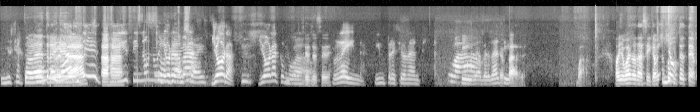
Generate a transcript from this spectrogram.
Y yo decía, ¿cómo traía-. Sí, sí, no, no, lloraba, llora, llora como Wow. Sí, sí, sí. reina, impresionante. Wow. Sí, la verdad, Qué sí. padre. Wow. Oye, bueno, Daci, cambiando un poquito de tema.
